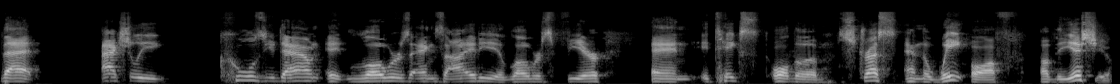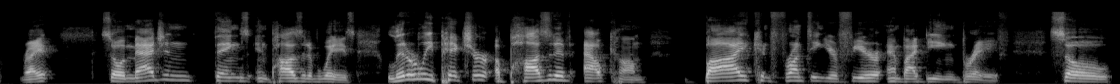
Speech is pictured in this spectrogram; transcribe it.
that actually cools you down. It lowers anxiety, it lowers fear, and it takes all the stress and the weight off of the issue, right? So imagine things in positive ways. Literally picture a positive outcome by confronting your fear and by being brave. So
